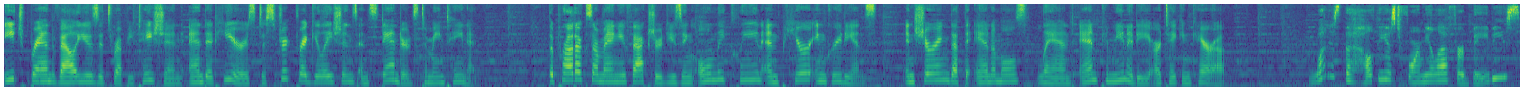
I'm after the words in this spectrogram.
Each brand values its reputation and adheres to strict regulations and standards to maintain it. The products are manufactured using only clean and pure ingredients, ensuring that the animals, land, and community are taken care of. What is the healthiest formula for babies?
